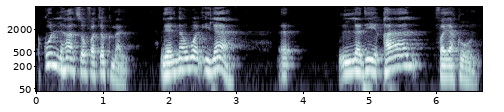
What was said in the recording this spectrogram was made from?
كلها سوف تكمل لأنه هو الإله آه، الذي قال فيكون.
